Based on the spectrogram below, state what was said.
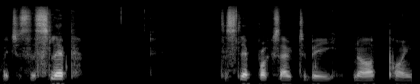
which is the slip. The slip works out to be 0.83.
